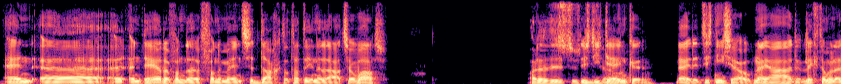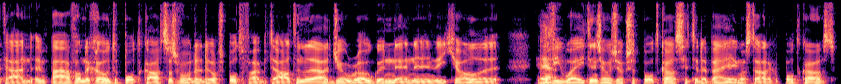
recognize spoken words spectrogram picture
En eh, een derde van de, van de mensen dacht dat dat inderdaad zo was. maar dat is dus, Dus die zo. denken, nee, dit is niet zo. Nou ja, dat ligt er maar net aan. Een paar van de grote podcasters worden door Spotify betaald, inderdaad. Joe Rogan en, en weet je wel, eh, Heavyweight en zo, zulke soort podcasts zitten daarbij, Engelstalige podcasts.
